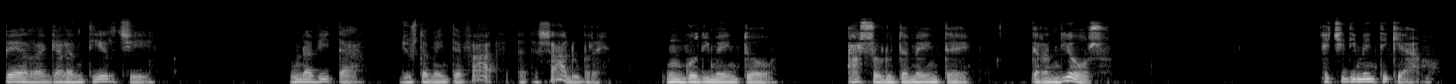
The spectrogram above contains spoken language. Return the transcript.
per garantirci una vita giustamente fa- salubre, un godimento assolutamente grandioso. E ci dimentichiamo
